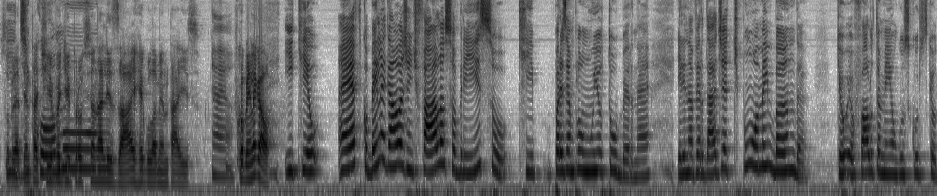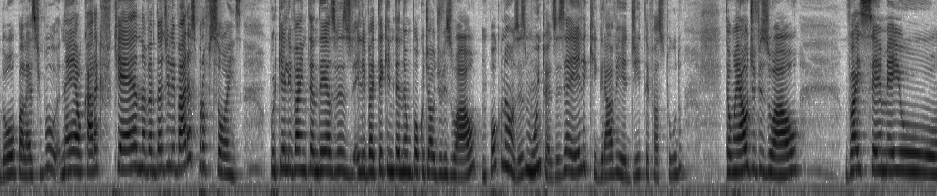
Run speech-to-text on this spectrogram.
Sobre a tentativa de, como... de, profissionalizar e regulamentar isso. É. Ficou bem legal. E que eu. É, ficou bem legal. A gente fala sobre isso. Que, por exemplo, um youtuber, né? Ele, na verdade, é tipo um homem-banda. Que eu, eu falo também em alguns cursos que eu dou, palestra, tipo, né? É o cara que, que é, na verdade, ele é várias profissões. Porque ele vai entender, às vezes, ele vai ter que entender um pouco de audiovisual. Um pouco não, às vezes muito. Às vezes é ele que grava e edita e faz tudo. Então é audiovisual. Vai ser meio,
